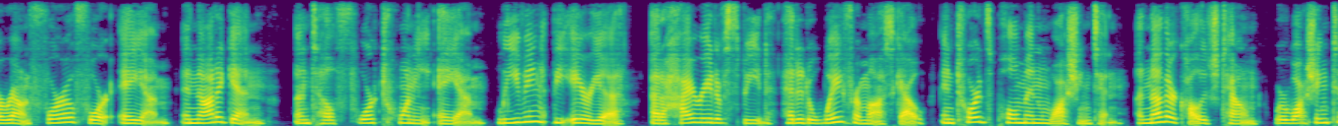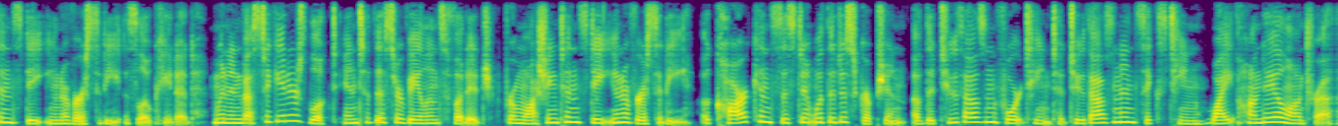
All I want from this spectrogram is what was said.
around 4:04 a.m. and not again until 4:20 a.m., leaving the area at a high rate of speed headed away from Moscow and towards Pullman, Washington, another college town where Washington State University is located. When investigators looked into the surveillance footage from Washington State University, a car consistent with the description of the 2014 to 2016 white Hyundai Elantra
